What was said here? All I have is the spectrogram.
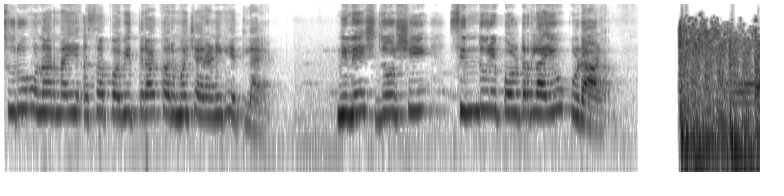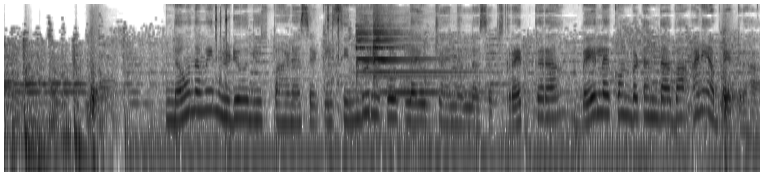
सुरू होणार नाही असा पवित्रा कर्मचाऱ्यांनी घेतलाय. Nilesh Joshi Sindhu reporter live Kudal. नवनवीन व्हिडिओ न्यूज पाहण्यासाठी सिंधू रिपोर्ट लाईव्ह चॅनलला सबस्क्राईब करा बेल आयकॉन बटन दाबा आणि अपडेट रहा.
